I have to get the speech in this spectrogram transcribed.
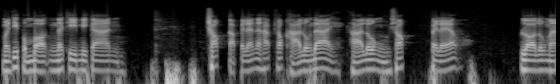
เหมือนที่ผมบอกหนึ่งนาทีมีการช็อกกลับไปแล้วนะครับ ช็อกขาลงได้ ขาลงช็อกไปแล้ว รอลงมา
